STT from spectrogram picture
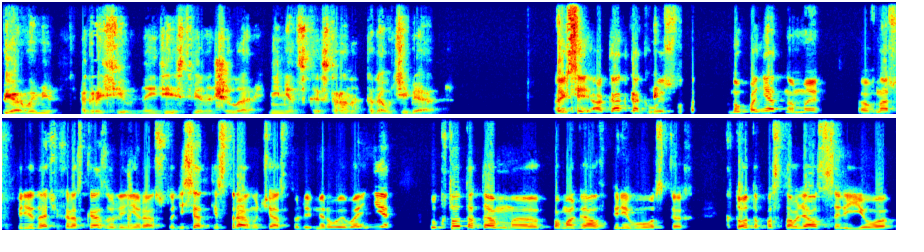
первыми агрессивные действия начала немецкая сторона, когда у тебя... Алексей, а как так вышло? Ну, понятно, мы в наших передачах рассказывали не раз, что десятки стран участвовали в мировой войне. Ну, кто-то там э, помогал в перевозках, кто-то поставлял сырье,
